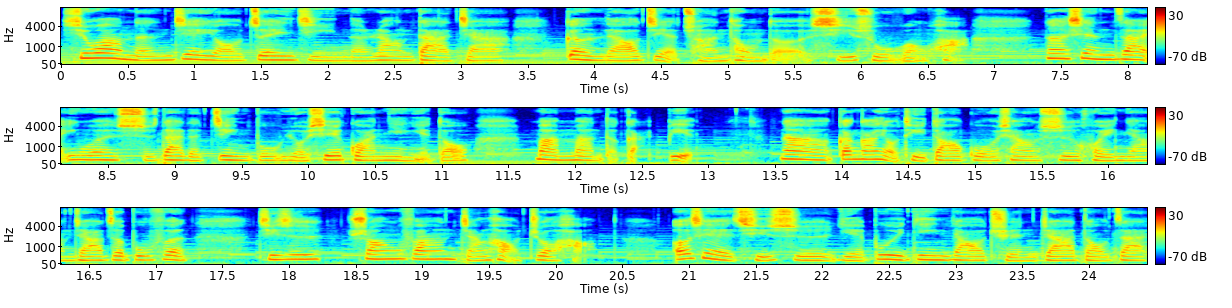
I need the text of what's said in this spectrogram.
希望能借由这一集，能让大家更了解传统的习俗文化。那现在因为时代的进步，有些观念也都。慢慢的改变。那刚刚有提到过，像是回娘家这部分，其实双方讲好就好，而且其实也不一定要全家都在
